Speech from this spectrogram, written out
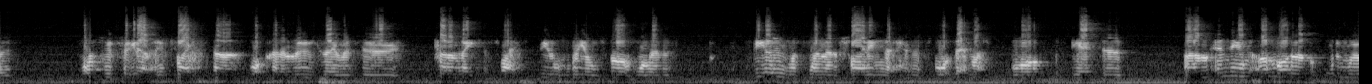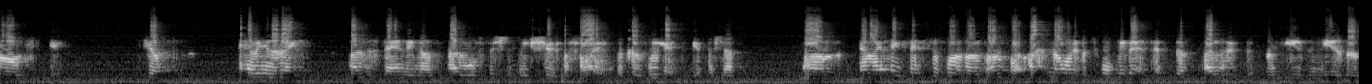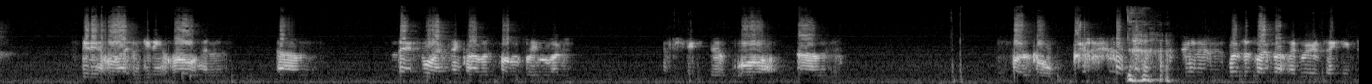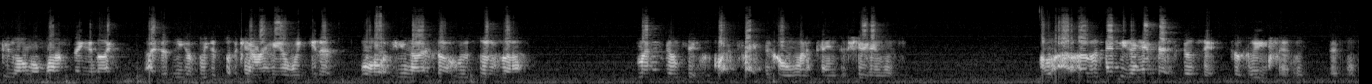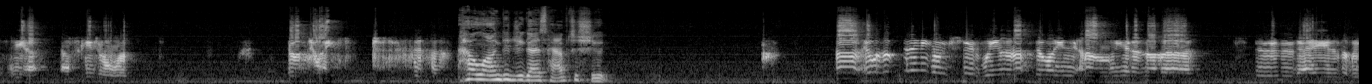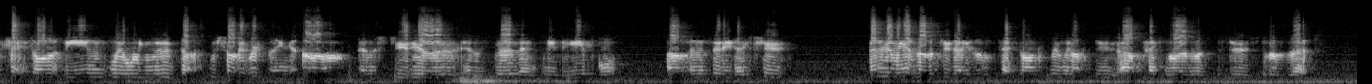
once we figured out their fight stance, what kind of moves they would do, how to make the fight feel real for women, dealing with women fighting that haven't fought that much before, the actors, um, and then a lot of when we were on set, just having an innate understanding of how to efficiently shoot a fight because we had to be efficient. Um, and I think that's just one of those, unfo- no one ever taught me that, that's just, I learned it from years and years of getting it right and getting it wrong and um, that's why I think I was probably most effective or um, vocal. was just felt like we were taking too long on one thing, and I, I just knew if we just put the camera here, we'd get it. Or you know, so it was sort of a my skill set was quite practical when it came to shooting. Which I, I was happy to have that skill set because we, it was, it was, yeah, our schedule was it was tight. How long did you guys have to shoot? Uh, it was a 30 day shoot. We ended up doing, um, we had another two days that we tacked on at the end where we moved up. We shot everything um, in the studio in Burbank near the airport um, in a 30 day shoot. And then we had another two days that was tacked on because we went up to um, Paso Robles to do sort of the,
